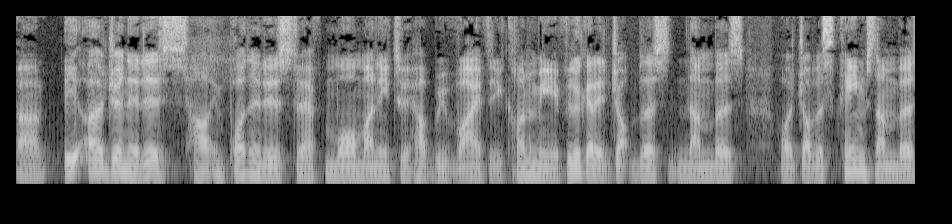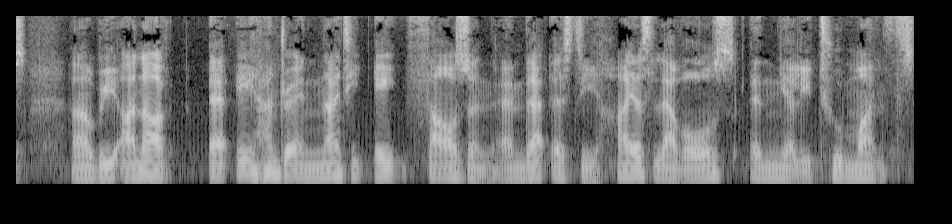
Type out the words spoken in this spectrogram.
uh, urgent it is, how important it is to have more money to help revive the economy. If you look at the jobless numbers or jobless claims numbers, uh, we are now at 898,000, and that is the highest levels in nearly two months.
